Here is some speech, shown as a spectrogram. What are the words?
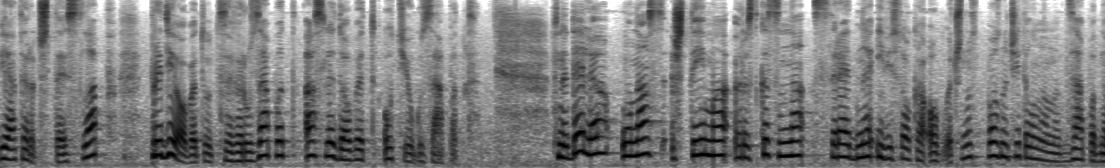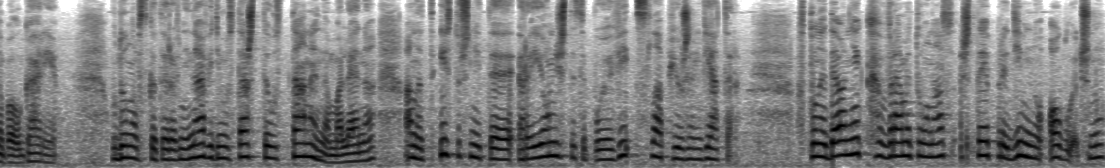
Вятърът ще е слаб, преди обед от северозапад, а след обед от югозапад. В неделя у нас ще има разкъсана средна и висока облачност, по-значителна над западна България. В Дунавската равнина видимостта ще остане намалена, а над източните райони ще се появи слаб южен вятър. В понеделник времето у нас ще е предимно облачно.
